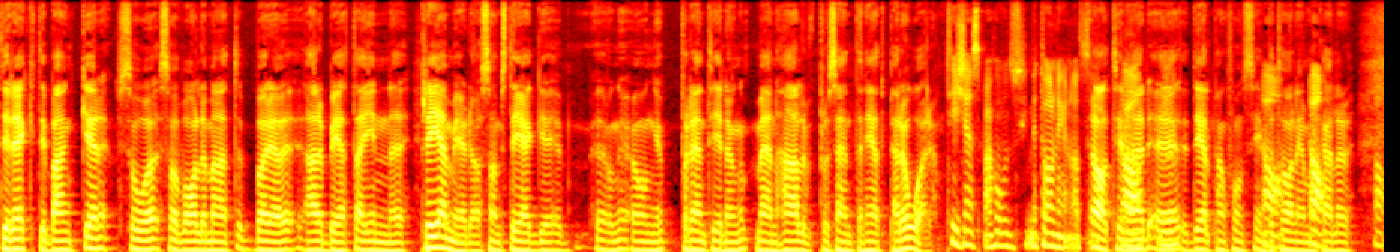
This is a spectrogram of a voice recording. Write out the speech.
direkt i banker så, så valde man att börja arbeta in premier då som steg uh, på den tiden med en halv procentenhet per år. Till tjänstepensionsinbetalningen alltså? Ja, till ja. Mm. delpensionsinbetalningen ja. man kallar det. Ja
